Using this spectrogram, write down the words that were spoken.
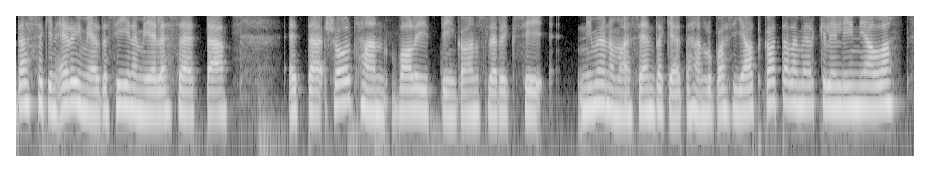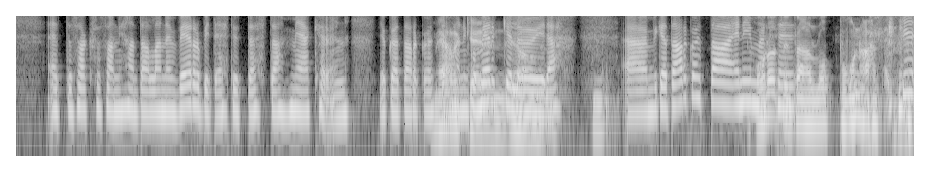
tässäkin eri mieltä siinä mielessä, että, että Scholzhan valittiin kansleriksi nimenomaan sen takia, että hän lupasi jatkaa tällä Merkelin linjalla – että Saksassa on ihan tällainen verbi tehty tästä Merkeln, joka tarkoittaa Merkel, niin kuin merkelöidä, ää, mikä tarkoittaa enimmäkseen... Odotetaan loppuun asti.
